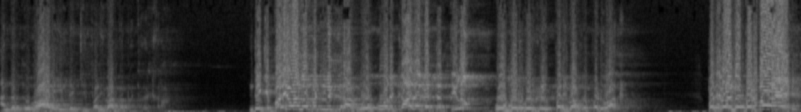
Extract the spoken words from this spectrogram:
அந்த புகாரி இன்றைக்கு பழிவாங்கப்பட்டிருக்கிறான். இன்றைக்கு பழிவாங்கப்பட்டிருக்கிறான். ஒவ்வொரு காலகட்டத்திலும் ஒவ்வொருவர்கள் பழிவாங்கப்படுவார்கள். பழிவாங்கப்படுவார்கள்.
